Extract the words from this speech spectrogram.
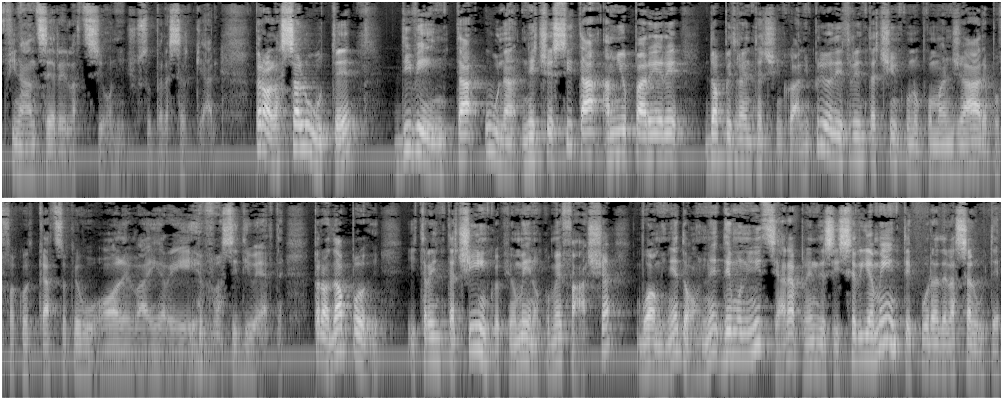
finanze e relazioni, giusto per essere chiari. Però la salute diventa una necessità, a mio parere, dopo i 35 anni. Prima dei 35 uno può mangiare, può fare quel cazzo che vuole, va in reva, si diverte. Però dopo i 35 più o meno come fascia, uomini e donne devono iniziare a prendersi seriamente cura della salute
